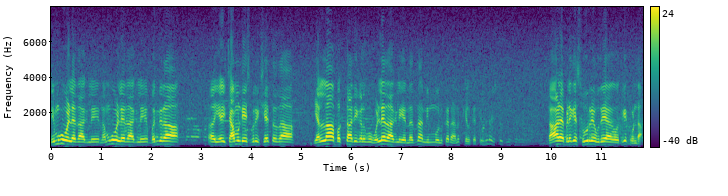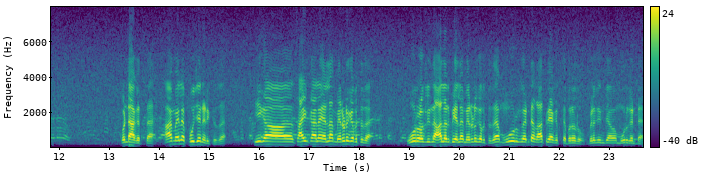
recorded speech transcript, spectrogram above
ನಿಮಗೂ ಒಳ್ಳೇದಾಗಲಿ. ನಮಗೂ ಒಳ್ಳೆಯದಾಗಲಿ ಬಂದಿರೋ ಈ ಚಾಮುಂಡೇಶ್ವರಿ ಕ್ಷೇತ್ರದ ಎಲ್ಲ ಭಕ್ತಾದಿಗಳಿಗೂ ಒಳ್ಳೇದಾಗಲಿ ಅನ್ನೋದನ್ನ ನಿಮ್ಮ ಮೂಲಕ ನಾನು ಕೇಳ್ಕೊತೀನಿ. ನಾಳೆ ಬೆಳಗ್ಗೆ ಸೂರ್ಯ ಉದಯ ಆಗೋ ಹೊತ್ತಿಗೆ ಕೊಂಡ. ಕೊಂಡ ಆಗುತ್ತೆ. ಆಮೇಲೆ ಪೂಜೆ ನಡೀತದೆ. ಈಗ ಸಾಯಂಕಾಲ ಎಲ್ಲ ಮೆರವಣಿಗೆ ಬರ್ತದೆ. ಊರೊಳಗಿಂದ ಆಲರ್ಬಿ ಎಲ್ಲ ಮೆರವಣಿಗೆ ಬರ್ತದೆ. ಮೂರು ಗಂಟೆ ರಾತ್ರಿ ಆಗುತ್ತೆ ಬರೋದು. ಬೆಳಗಿನ ಜಾವ ಮೂರು ಗಂಟೆ.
